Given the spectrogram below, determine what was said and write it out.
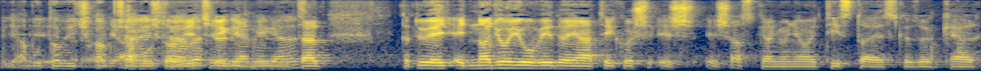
Egy Abutovics kapcsán Abutovics, igen, igen. Tehát, tehát ő egy, egy nagyon jó védőjátékos, és, és azt kell mondjam, hogy tiszta eszközökkel,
